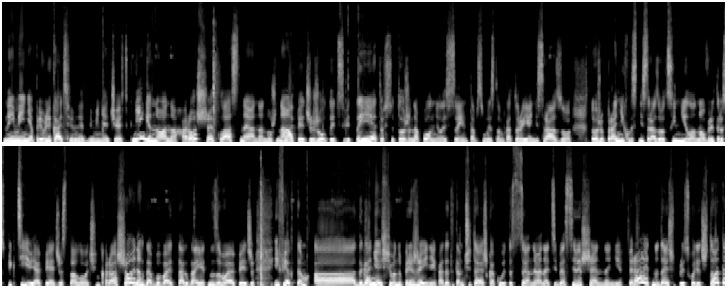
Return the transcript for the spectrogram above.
наименее привлекательная для меня часть книги, но она хорошая, классная, она нужна. Опять же, желтые цветы, это все тоже наполнилось своим там смыслом, который я не сразу тоже прониклась, не сразу оценила, но в ретроспективе, опять же, стало очень хорошо. Иногда бывает так, да, я это называю, опять же, эффектом а, догоняющего напряжения, когда ты там читаешь какую-то сцену, и она тебя совершенно не впирает, но дальше происходит что-то,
